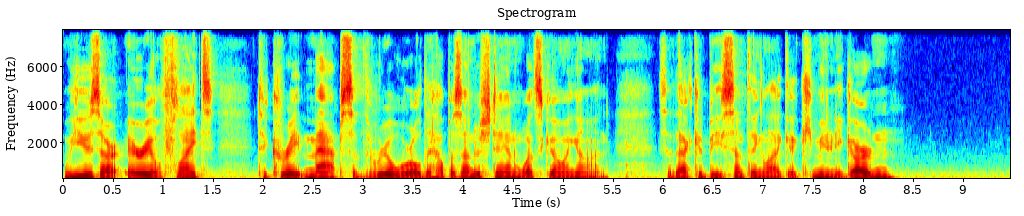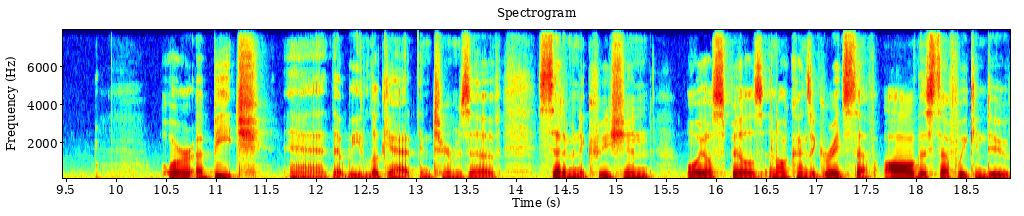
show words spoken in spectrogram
We use our aerial flights to create maps of the real world to help us understand what's going on. So that could be something like a community garden or a beach uh, that we look at in terms of sediment accretion, oil spills, and all kinds of great stuff. All this stuff we can do,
